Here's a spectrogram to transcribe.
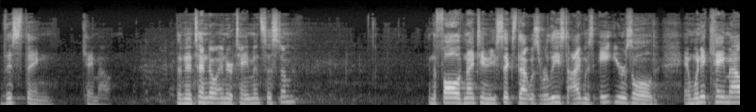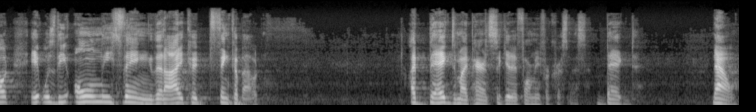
This thing came out the Nintendo Entertainment System. In the fall of 1986, that was released. I was eight years old. And when it came out, it was the only thing that I could think about. I begged my parents to get it for me for Christmas. Begged. Now,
